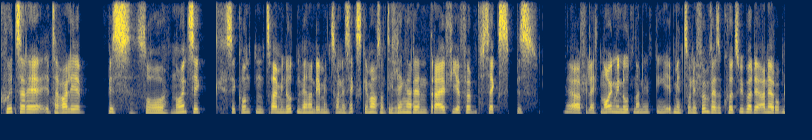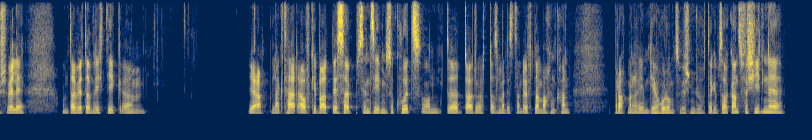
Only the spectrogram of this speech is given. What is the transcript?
kürzere Intervalle bis so 90 Sekunden, zwei Minuten werden dann eben in Zone 6 gemacht und die längeren 3, 4, 5, 6 bis ja, vielleicht neun Minuten dann eben in Zone 5, also kurz über der anaeroben Schwelle. Und da wird dann richtig ähm, ja, Laktat aufgebaut. Deshalb sind sie eben so kurz und äh, dadurch, dass man das dann öfter machen kann, braucht man dann eben die Erholung zwischendurch. Da gibt es auch ganz verschiedene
